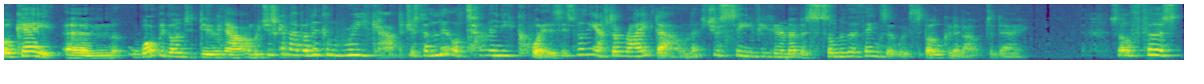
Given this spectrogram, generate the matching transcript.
Okay, um, what we're going to do now, and we're just going to have a little recap, just a little tiny quiz. It's nothing you have to write down. Let's just see if you can remember some of the things that we've spoken about today. So first,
